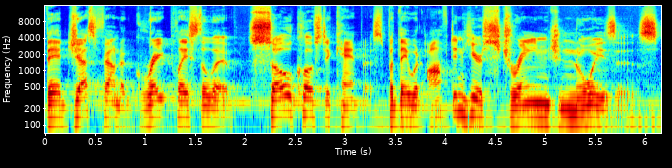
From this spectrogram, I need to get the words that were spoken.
They had just found a great place to live, so close to campus, but they would often hear strange noises.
